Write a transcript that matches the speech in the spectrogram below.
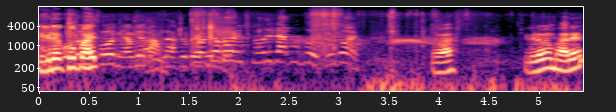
इकडे खूप आहेत. बघा. इकडे पण भारी आहेत.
